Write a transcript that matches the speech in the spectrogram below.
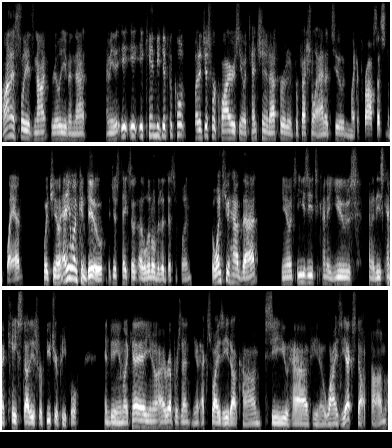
honestly it's not really even that I mean, it, it, it, can be difficult, but it just requires, you know, attention and effort and professional attitude and like a process and a plan, which, you know, anyone can do. It just takes a, a little bit of discipline. But once you have that, you know, it's easy to kind of use kind of these kind of case studies for future people and being like, hey, you know, I represent, you know, xyz.com. See you have, you know, yzx.com.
